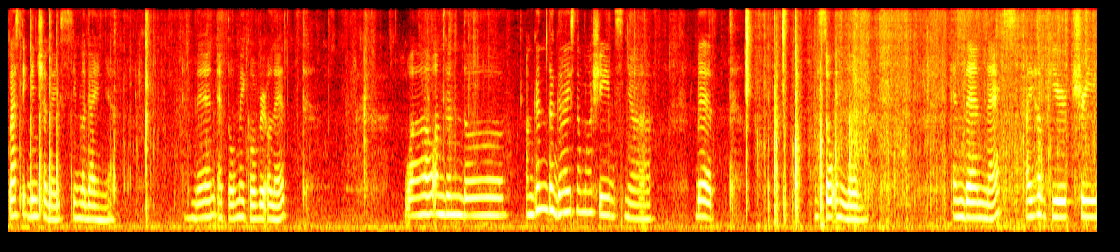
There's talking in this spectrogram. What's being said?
Plastic din siya, guys. Yung lagayan niya. And then, ito, may cover ulit. Wow, ang ganda. Ang ganda, guys, ng mga shades niya. Bet. I'm so in love. And then, next, I have here three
